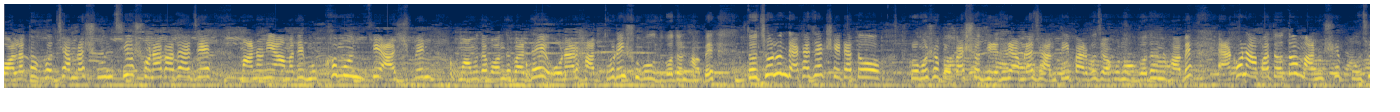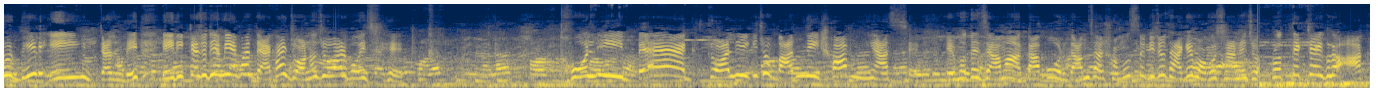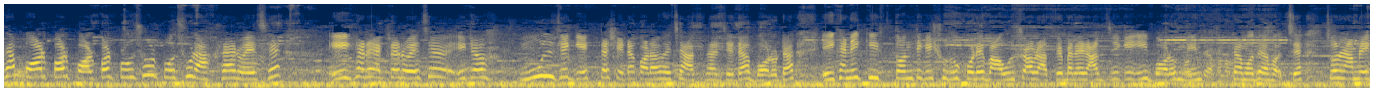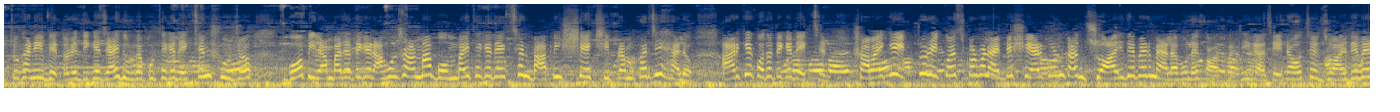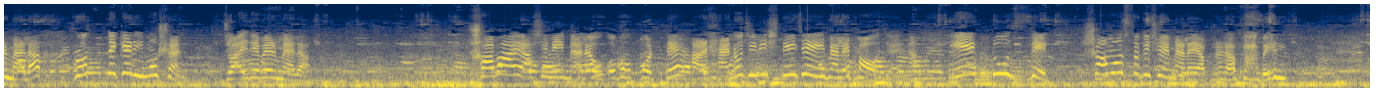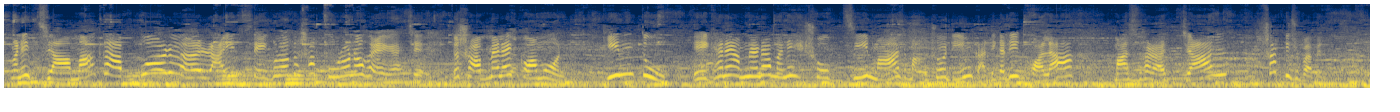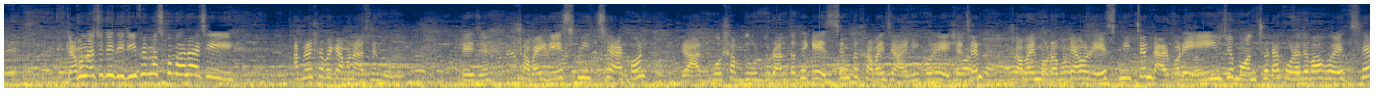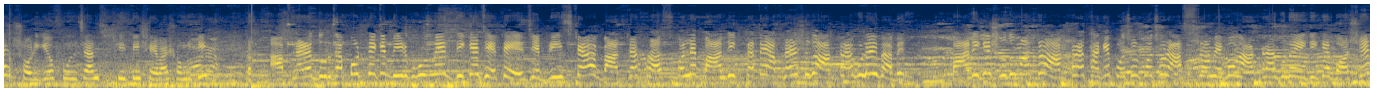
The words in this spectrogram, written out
বলা তো হচ্ছে আমরা শুনছিও শোনা কথা যে মাননীয় আমাদের মুখ্যমন্ত্রী আসবেন, মমতা বন্দ্যোপাধ্যায়, ওনার হাত ধরেই শুভ উদ্বোধন হবে। তো চলুন দেখা যাক, সেটা তো ক্রমশ প্রকাশ্য ধীরে ধীরে আমরা জানতেই পারব যখন উদ্বোধন হবে। এখন আপাতত মানুষের প্রচুর ভিড়, এইটা জুড়ে এই দিকটা যদি আমি একবার দেখাই, জনজোয়ার বইছে। থলি, ব্যাগ, ট্রলি, কিছু বাদ নেই, সব নিয়ে আসছে। এর মধ্যে জামা, কাপড়, গামছা, সমস্ত কিছু থাকে মগজ স্নানের জন্য। প্রত্যেকটা এগুলো আখড়া, পর পর পর পর প্রচুর প্রচুর আখড়া রয়েছে। এইখানে একটা রয়েছে, এটা মূল যে গেটটা সেটা করা হয়েছে আখড়ার যেটা, বড়টা। এইখানে কীর্তন থেকে শুরু করে বাউল সব রাত্রেবেলায় রাত জেগে এই বড় মেনটার মধ্যে হচ্ছে। চলুন আমরা একটুখানি ভেতরের দিকে যাই। দুর্গাপুর থেকে দেখছেন সূর্য। গো, পিলামবাজার থেকে রাহুল শর্মা, বোম্বাই থেকে দেখছেন বাপি শেখ শিপ্রা মুখার্জি, হ্যালো। আর কে কোথা থেকে দেখছেন? সবাইকে একটু রিকোয়েস্ট করব লাইভটা শেয়ার করুন, কারণ জয়দেবের মেলা বলে কথা, ঠিক আছে? এটা হচ্ছে জয়দেবের মেলা। প্রত্যেকের ইমোশন জয়দেবের মেলা। সবাই আসেন এই মেলা উপভোগ করতে। আর হেন জিনিস নেই যে এই মেলায় পাওয়া যায় না। এ টু জেড সমস্ত কিছু এই মেলায় আপনারা পাবেন। মানে জামা, কাপড় রাইস এগুলো তো সব পুরনো হয়ে গেছে। তো সব মেলায় কমন কিন্তু এখানে আপনারা মানে সবজি, মাছ, মাংস, ডিম, কাটি কাটি, কলা, মাছ ধরার জাল, সব কিছু পাবেন। কেমন আছো দিদি? ফেমাস খুব ভালো আছি। আপনারা সবাই কেমন আছেন বলুন? এই যে সবাই রেস্ট নিচ্ছে এখন। রাত সব দূর দূরান্ত থেকে এসছেন, তো সবাই জার্নি করে এসেছেন। সবাই মোটামুটি এখন রেস্ট নিচ্ছেন। তারপরে এই যে মঞ্চটা করে দেওয়া হয়েছে, স্বর্গীয় ফুলচাঁদ স্মৃতি সেবা সমিতি। আপনারা দুর্গাপুর থেকে বীরভূমের দিকে যেতে, যে ব্রিজটা বাদটা ক্রস করলে বাঁ দিকটাতে আপনারা শুধু আখড়াগুলোই পাবেন। বাঁ দিকে শুধুমাত্র আখড়া থাকে, প্রচুর প্রচুর আশ্রম এবং আখড়াগুলো এইদিকে বসে।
